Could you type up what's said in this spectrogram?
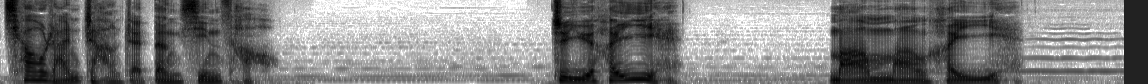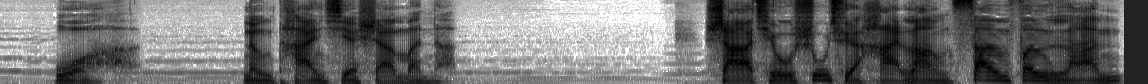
悄然长着灯芯草。至于黑夜，茫茫黑夜，我能谈些什么呢？沙丘疏却海浪三分蓝，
